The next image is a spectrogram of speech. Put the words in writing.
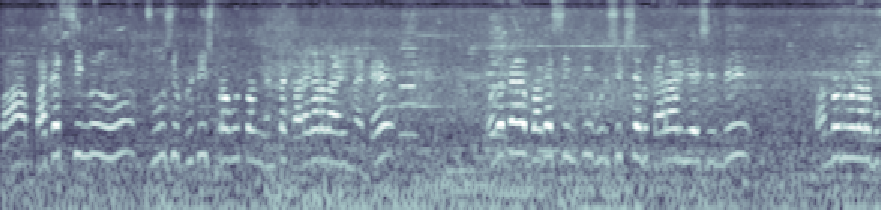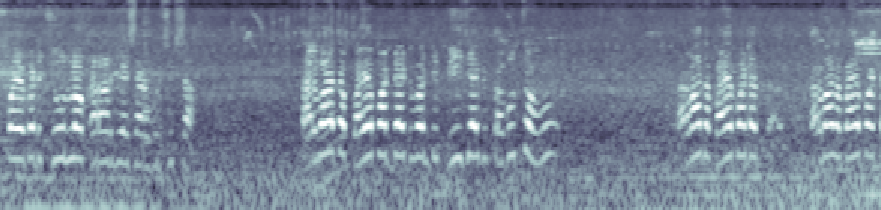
బా- భగత్ సింగ్ చూసి బ్రిటిష్ ప్రభుత్వం ఎంత గడగడలాడిందంటే మొదట భగత్ సింగ్కి ఉరిశిక్షను ఖరారు చేసింది పంతొమ్మిది వందల ముప్పై ఒకటి జూన్లో ఖరారు చేశారు ఉరిశిక్ష తర్వాత భయపడ్డటువంటి బీజేపీ ప్రభుత్వం తర్వాత భయపడ్డ తర్వాత భయపడ్డ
